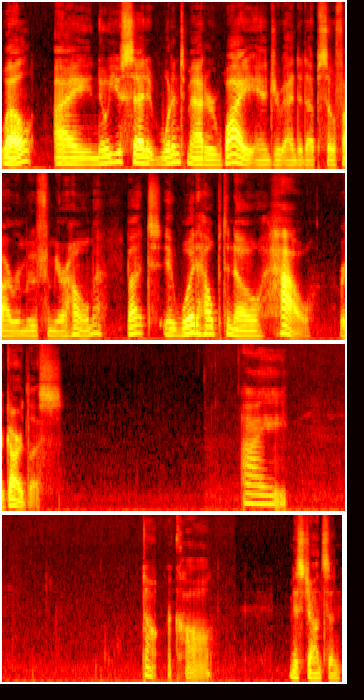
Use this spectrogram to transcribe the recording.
well, I know you said it wouldn't matter why Andrew ended up so far removed from your home, but it would help to know how, regardless. I don't recall. Miss Johnson,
